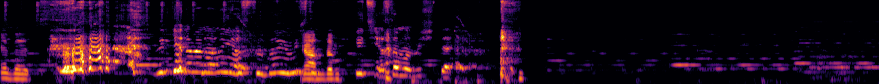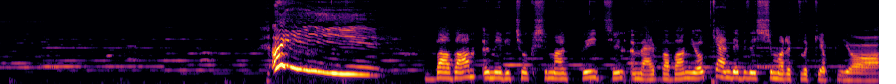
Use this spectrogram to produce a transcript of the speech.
Evet. Bir kere ben onun yastığında uyumuştum. Yandım. Hiç yatamamıştı. Babam Ömer'i çok şımarttığı için Ömer babam yokken de bize şımarıklık yapıyor.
